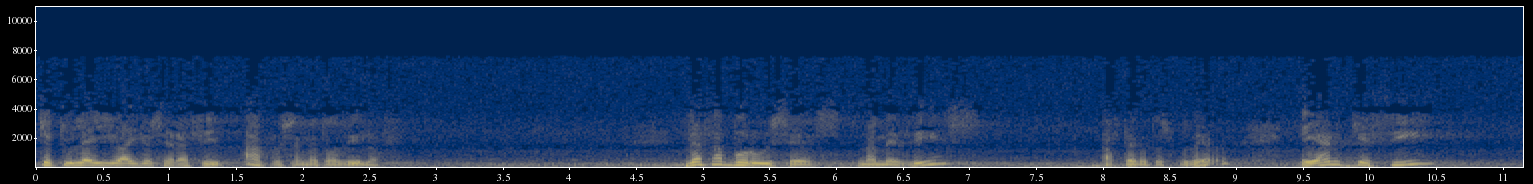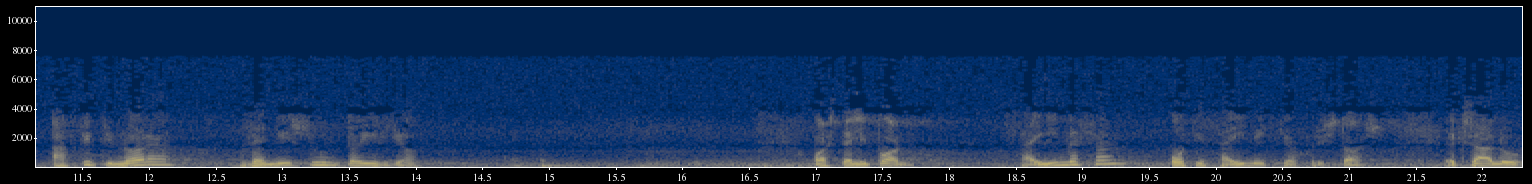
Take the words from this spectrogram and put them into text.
Και του λέει ο Άγιος Σεραφείμ άκουσε με το δήλο δεν θα μπορούσες να με δεις αυτό είναι το σπουδαίο εάν και εσύ αυτή την ώρα δεν ήσουν το ίδιο ώστε λοιπόν θα είμεθα ότι θα είναι και ο Χριστός. Εξάλλου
